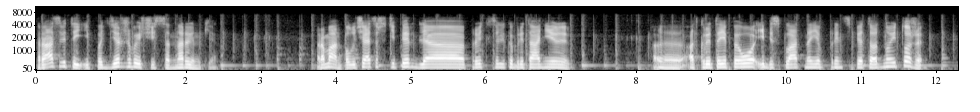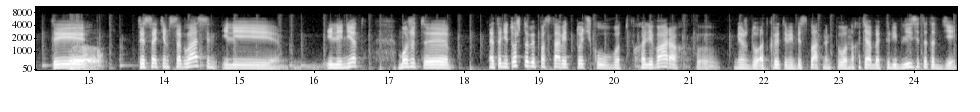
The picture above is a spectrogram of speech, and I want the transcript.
развитый и поддерживающийся на рынке. Роман, получается, что теперь для правительства Великобритании э, открытое ПО и бесплатное, в принципе, это одно и то же. Ты, ты с этим согласен или, или нет? Может, э, это не то, чтобы поставить точку вот в холиварах э, между открытым и бесплатным ПО, но хотя бы приблизит этот день?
